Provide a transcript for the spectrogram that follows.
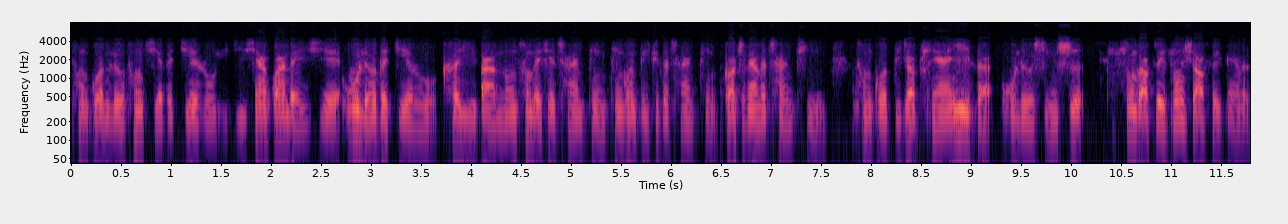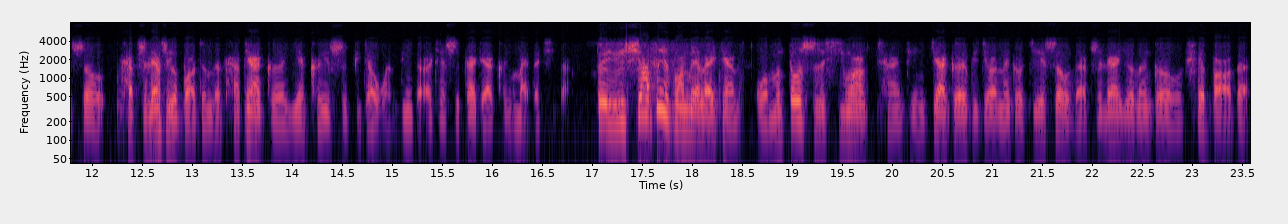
通过流通企业的介入以及相关的一些物流的介入，可以把农村的一些产品、贫困地区的产品、高质量的产品，通过比较便宜的物流形式。送到最终消费点的时候，它质量是有保证的，它价格也可以是比较稳定的，而且是大家可以买得起的。对于消费方面来讲，我们都是希望产品价格比较能够接受的，质量又能够确保的。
